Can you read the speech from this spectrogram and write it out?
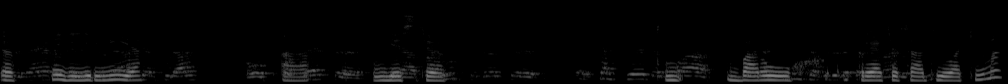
э, в книге Еремия есть э, Барух прячется от Иоакима.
